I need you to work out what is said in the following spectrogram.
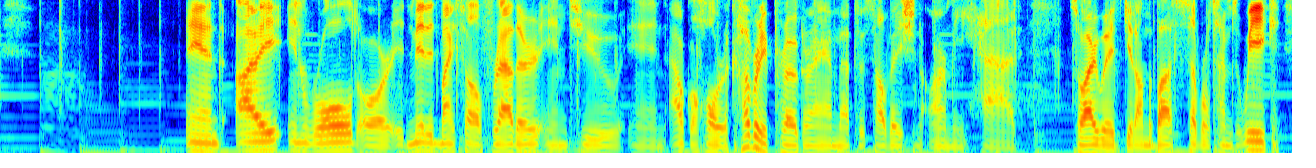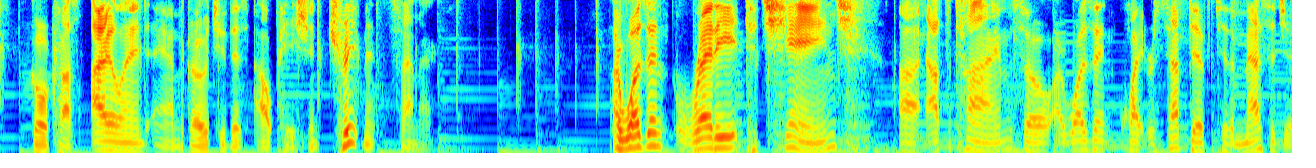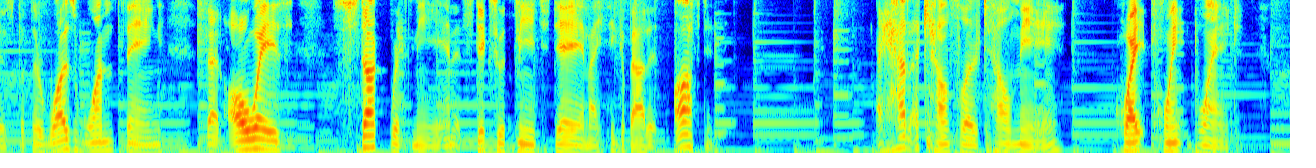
And I enrolled or admitted myself rather into an alcohol recovery program that the Salvation Army had. So I would get on the bus several times a week, go across island, and go to this outpatient treatment center. I wasn't ready to change uh, at the time, so I wasn't quite receptive to the messages. But there was one thing that always stuck with me, and it sticks with me today, and I think about it often. I had a counselor tell me, quite point blank,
